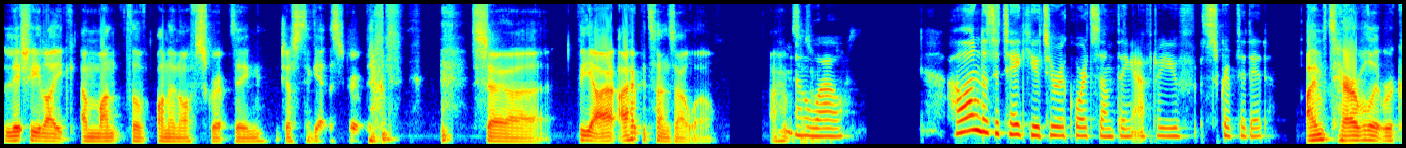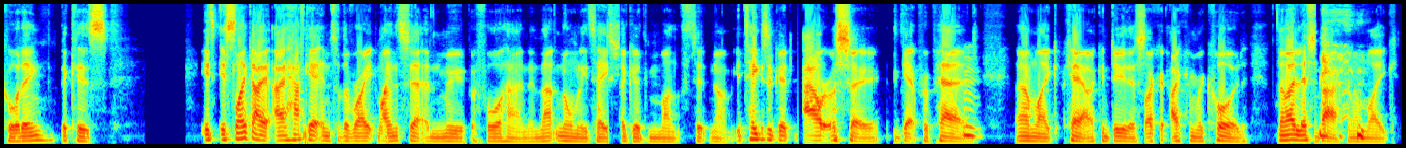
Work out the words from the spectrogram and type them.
literally like a month of on and off scripting just to get the script done. so uh but yeah, I, I hope it turns out well. I hope. It Oh wow. well. How long does it take you to record something after you've scripted it? I'm terrible at recording because it's it's like I, I have to get into the right mindset and mood beforehand, and that normally takes a good month to no, it takes a good hour or so to get prepared. Mm. And I'm like, okay, I can do this. I can, I can record. Then I listen back and I'm like,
